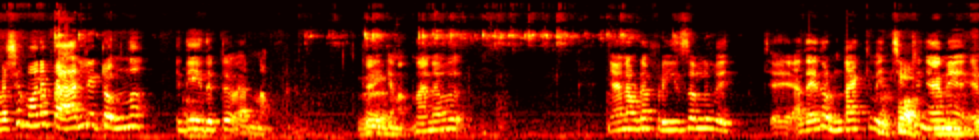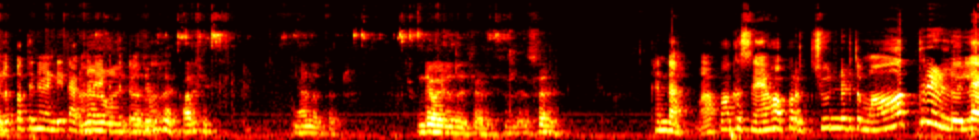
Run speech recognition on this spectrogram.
പക്ഷെ മോനെ പാനിലിട്ട് ഒന്ന് ഇത് ചെയ്തിട്ട് വരണം. കഴിക്കണം. നനവ്. ഞാൻ അവിടെ ഫ്രീസറിൽ വെച്ച് അതായത് ഉണ്ടാക്കി വെച്ചിട്ട് ഞാൻ എളുപ്പത്തിന് വേണ്ടിട്ട് അങ്ങനെ എടുത്തിട്ട് വന്നു എന്റെ കണ്ട വാപ്പാക്ക് സ്നേഹം. അപ്പൊ റിച്ചുവിന്റെ അടുത്ത് മാത്രമേ ഉള്ളൂ അല്ലേ?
